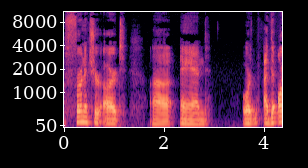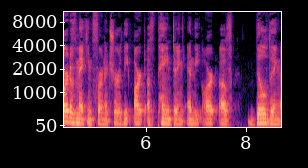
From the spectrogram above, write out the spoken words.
furniture art uh, and or uh, the art of making furniture, the art of painting, and the art of building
